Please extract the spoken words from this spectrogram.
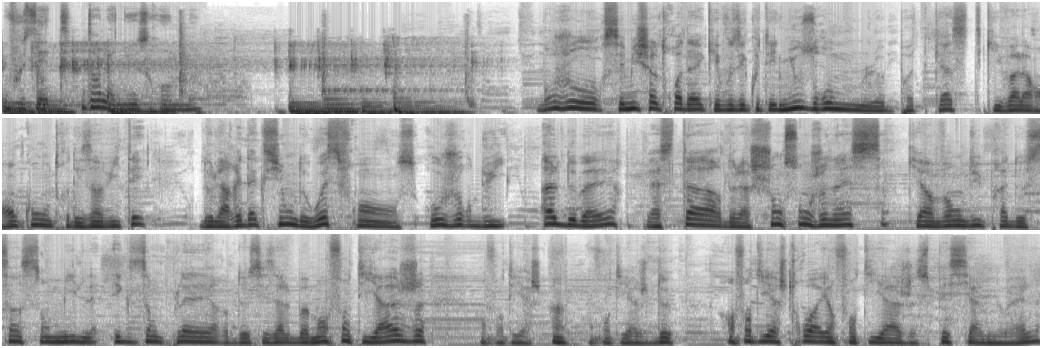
Vous êtes dans la newsroom. Bonjour, c'est Michel Troidec et vous écoutez Newsroom, le podcast qui va à la rencontre des invités de la rédaction de West France. Aujourd'hui, Aldebert, la star de la chanson jeunesse, qui a vendu près de 500 000 exemplaires de ses albums Enfantillage, Enfantillage 1, Enfantillage 2, Enfantillage 3 et Enfantillage spécial Noël,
